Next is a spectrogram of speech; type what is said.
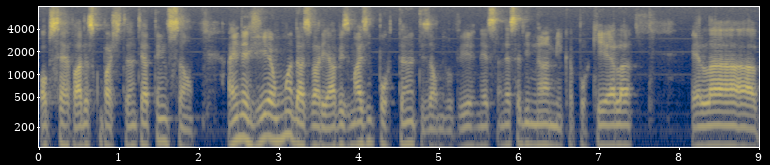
observadas com bastante atenção. A energia é uma das variáveis mais importantes, ao meu ver, nessa, nessa dinâmica, porque ela, ela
